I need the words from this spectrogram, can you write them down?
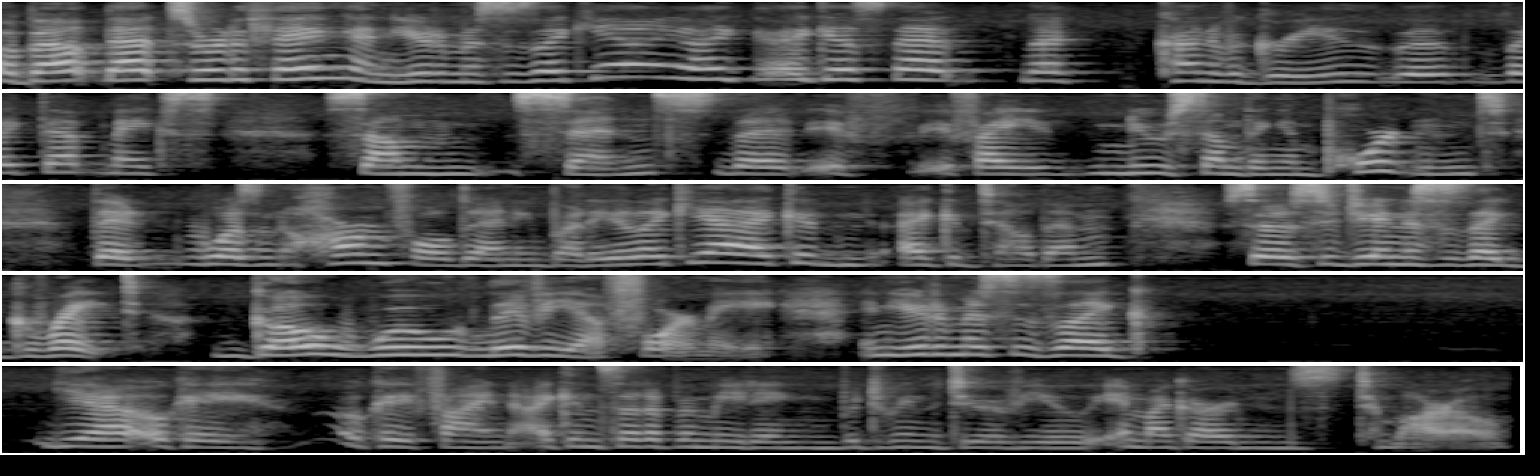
about that sort of thing. And Eudemus is like, yeah, I, I guess that that kind of agrees. That like that makes some sense. That if if I knew something important that wasn't harmful to anybody, like yeah, I could I could tell them. So Sejanus is like, great, go woo Livia for me. And Eudemus is like, yeah, okay, okay, fine, I can set up a meeting between the two of you in my gardens tomorrow.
